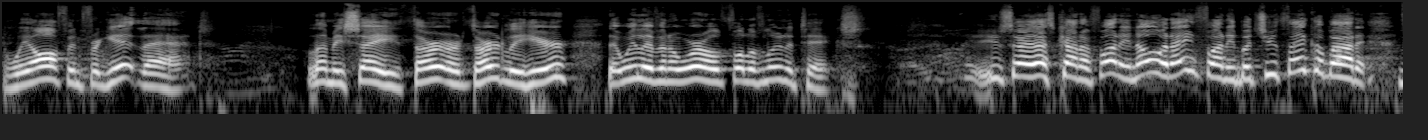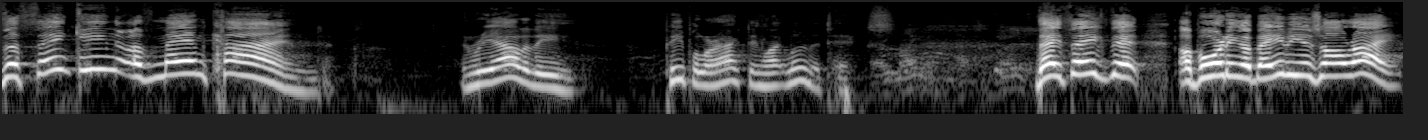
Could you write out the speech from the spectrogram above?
And we often forget that. Let me say, third, thirdly, here, that we live in a world full of lunatics. You say that's kind of funny. No, it ain't funny, but you think about it. The thinking of mankind. In reality, people are acting like lunatics. They think that aborting a baby is all right.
